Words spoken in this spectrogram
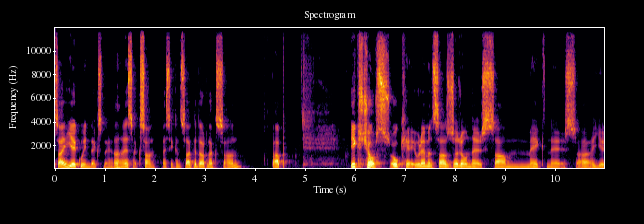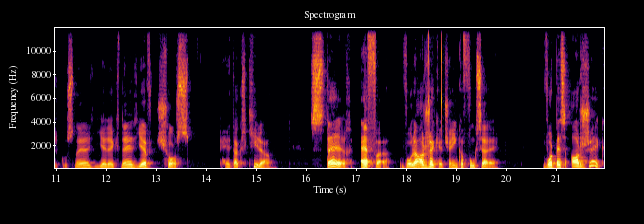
սա 2 ինդեքսն է, ահա, հեսա 20, այսինքն սա կդառնա 20, պապ, x4, okay, ուրեմն սա 0-ներ, սա 1-ներ, սա 2-ներ, 3-ներ եւ 4։ Հետաքրքիր է։ Ստեղ f-ը, որը արժեք է, չէ, ինքը ֆունկցիա է։ Որպես արժեք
